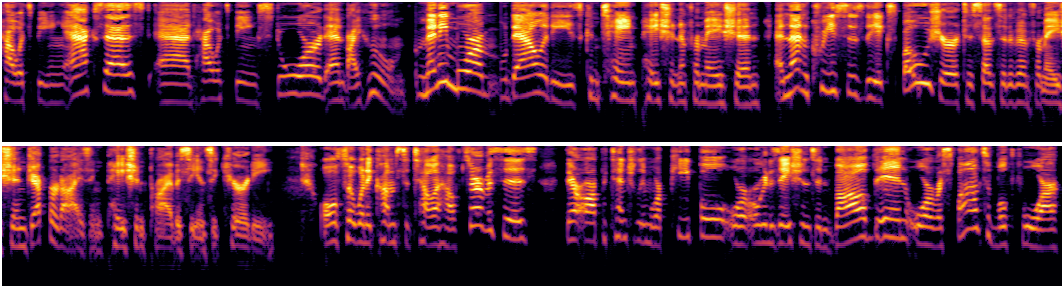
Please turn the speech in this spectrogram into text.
how it's being accessed and how it's being stored and by whom. Many more modalities contain patient information and that increases the exposure to sensitive information, jeopardizing patient privacy and security. Also, when it comes to telehealth services, there are potentially more people or organizations involved in or responsible for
